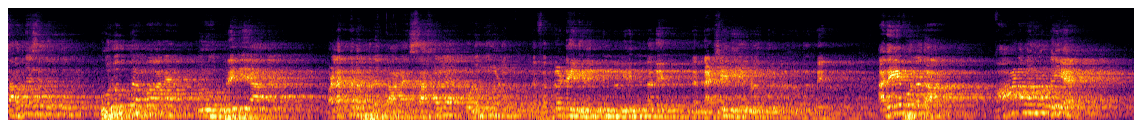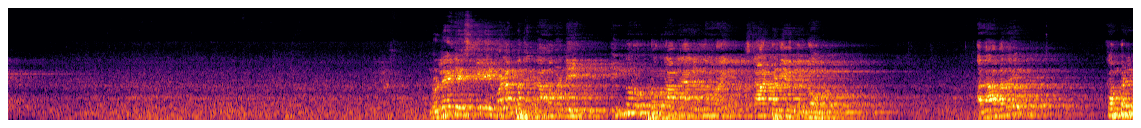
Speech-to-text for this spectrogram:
சர்வதேசத்துக்கும் பொருத்தமான ஒரு பிரதியாக வளர்த்தெடுப்பதற்கான சகல ஒழுங்குகளும் இந்த ஃபெக்கல்டியில் இருக்கின்ற இருக்கின்றது இந்த நற்செய்தியை உங்களுக்கு குறிப்பிட்டிருக்கின்றேன். அதே போலதான் மாணவர்களுடைய நுழைய ஸ்கிலை வளர்ப்பதற்காக வேண்டி இன்னொரு ப்ரோக்ராம் நாங்கள் இந்த முறை ஸ்டார்ட் பண்ணியிருக்கின்றோம். அதாவது கம்பெனி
